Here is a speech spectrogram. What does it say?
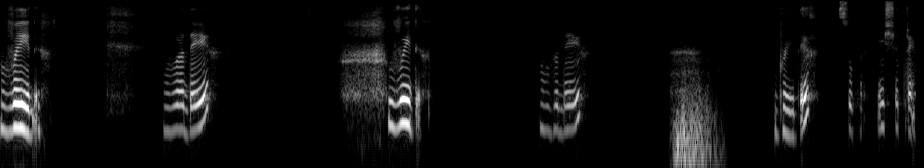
видих. Вдих. Видих. Вдих. Видих. Супер. І ще три.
